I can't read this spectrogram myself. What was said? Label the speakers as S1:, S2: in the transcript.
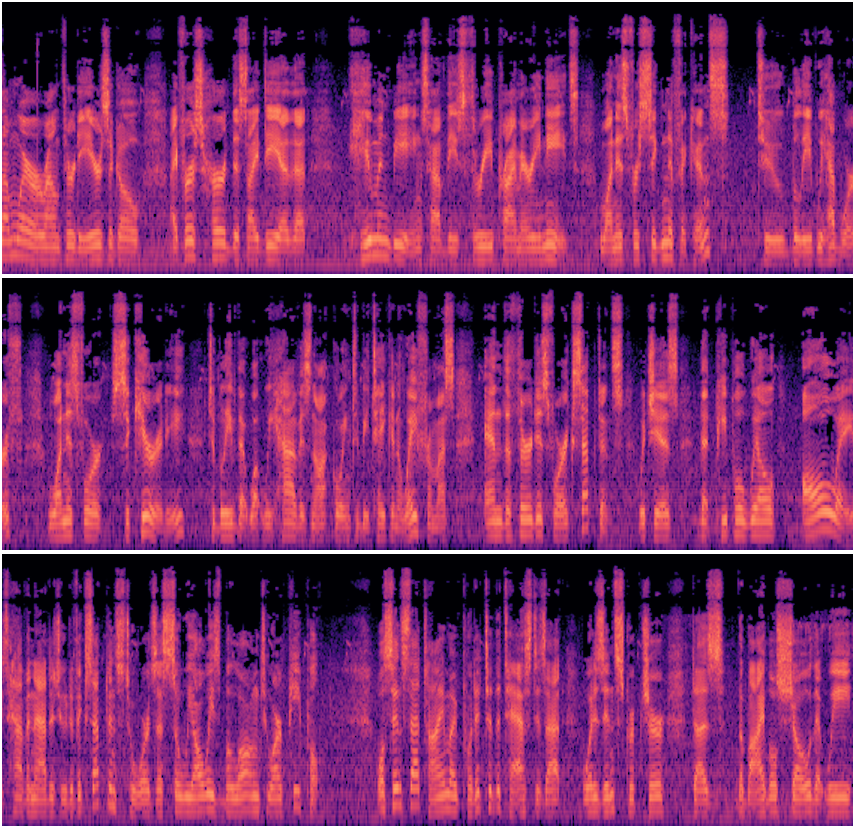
S1: somewhere around 30 years ago, I first heard this idea that human beings have these three primary needs. One is for significance, to believe we have worth. One is for security, to believe that what we have is not going to be taken away from us. And the third is for acceptance, which is that people will always have an attitude of acceptance towards us, so we always belong to our people. Well, since that time, I put it to the test. Is that what is in Scripture? Does the Bible show that we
